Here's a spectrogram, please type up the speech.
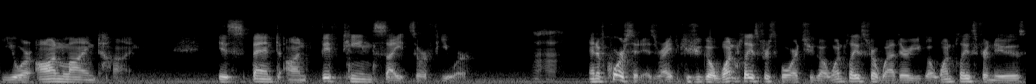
your online time is spent on 15 sites or fewer. Uh-huh. And of course it is, right? Because you go one place for sports, you go one place for weather, you go one place for news,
